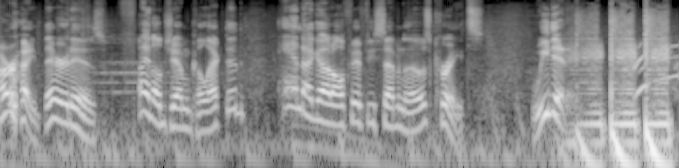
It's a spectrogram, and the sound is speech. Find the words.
Alright, there it is. Final gem collected, and I got all 57 of those crates. We did it!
